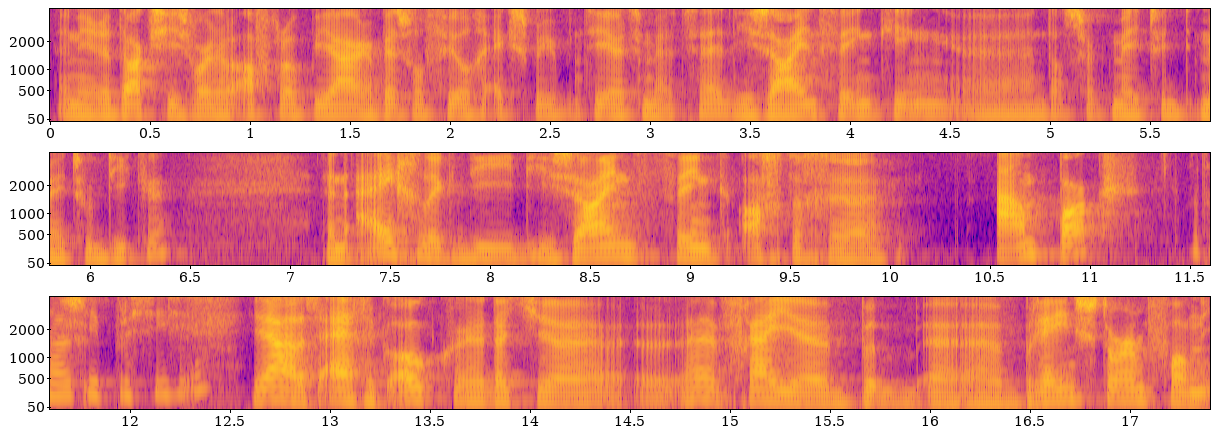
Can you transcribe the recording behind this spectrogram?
En in redacties wordt er de afgelopen jaren best wel veel geëxperimenteerd met hè, design thinking, eh, dat soort metho- methodieken. En eigenlijk die design think-achtige aanpak, Wat houdt die precies in? ja, dat is eigenlijk ook eh, dat je een vrije eh, brainstorm van,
